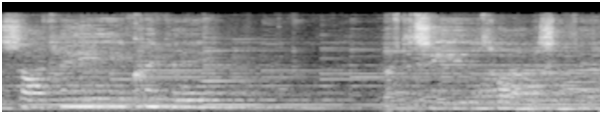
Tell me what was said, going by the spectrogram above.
softly creeping left its seeds while sleeping.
